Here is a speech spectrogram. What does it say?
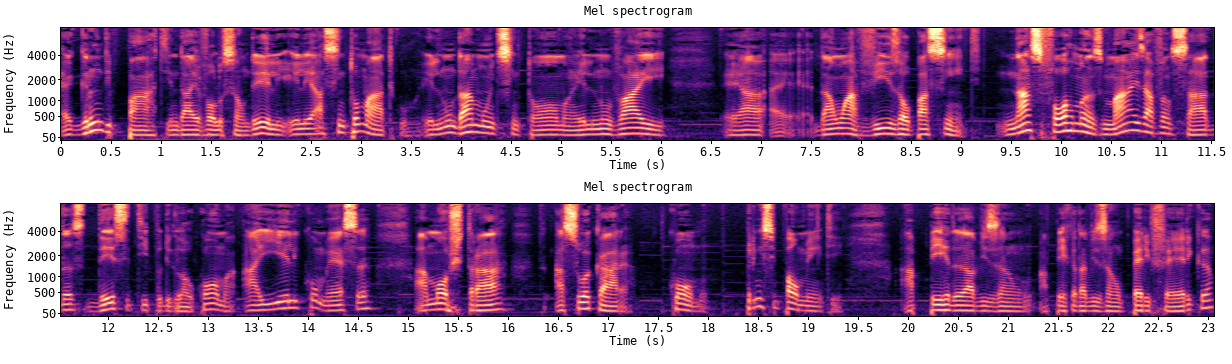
é, grande parte da evolução dele, ele é assintomático. Ele não dá muito sintoma, ele não vai é, é, dar um aviso ao paciente. Nas formas mais avançadas desse tipo de glaucoma, aí ele começa a mostrar a sua cara. Como? Principalmente a perda da visão, a perda da visão periférica.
